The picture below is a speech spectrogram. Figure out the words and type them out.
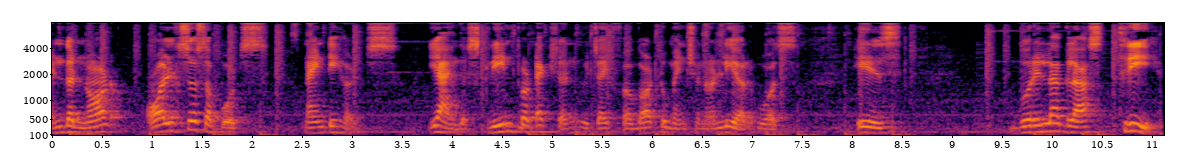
and the Nord also supports 90 Hz. Yeah, and the screen protection which I forgot to mention earlier was is Gorilla Glass 3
